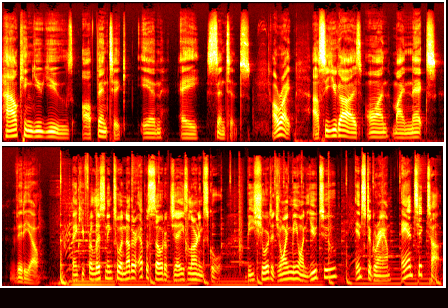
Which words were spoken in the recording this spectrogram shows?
How can you use authentic in a sentence? All right, I'll see you guys on my next video. Thank you for listening to another episode of Jay's Learning School. Be sure to join me on YouTube, Instagram, and TikTok.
